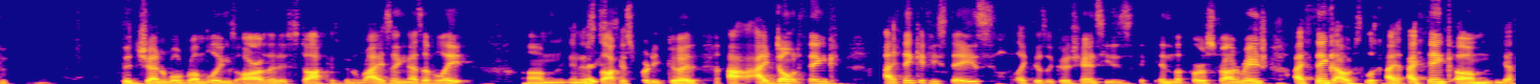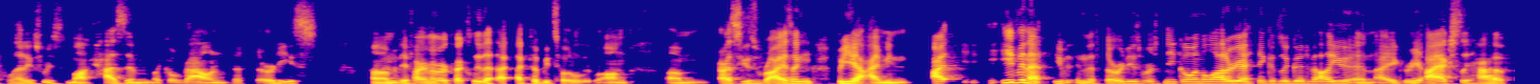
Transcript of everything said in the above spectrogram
the, the general rumblings are that his stock has been rising as of late. Um, and his nice. stock is pretty good. I, I, don't think. I think if he stays, like, there's a good chance he's in the first round range. I think I was look. I, I think um, the Athletics recent mock has him like around the 30s. Um, if I remember correctly, that I, could be totally wrong. Um, as he's rising, but yeah, I mean, I even at even in the 30s versus Nico in the lottery, I think is a good value, and I agree. I actually have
